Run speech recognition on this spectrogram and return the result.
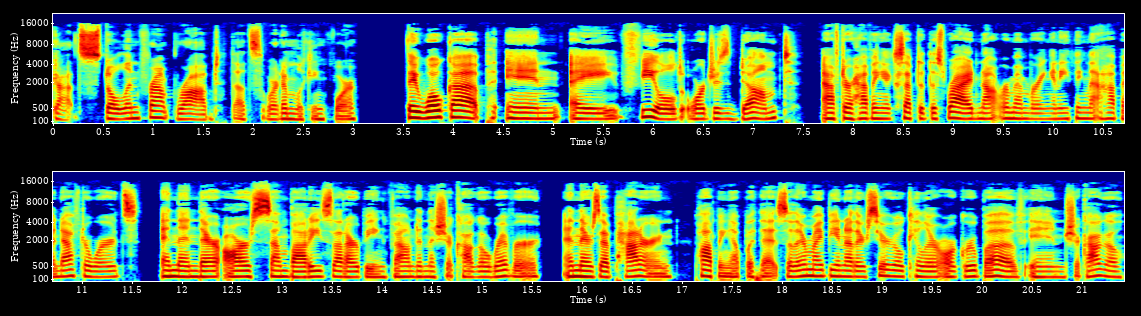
got stolen from, robbed. That's the word I'm looking for. They woke up in a field or just dumped after having accepted this ride, not remembering anything that happened afterwards. And then there are some bodies that are being found in the Chicago River, and there's a pattern popping up with it. So there might be another serial killer or group of in Chicago.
